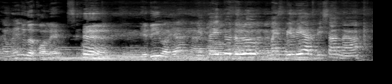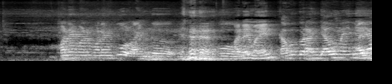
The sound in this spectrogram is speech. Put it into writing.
Namanya juga collab. Jadi wayang. Kita itu dulu main biliar di sana. mana mana mana yang cool aing tuh. Mana yang main? Kamu kurang jauh mainnya ya.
